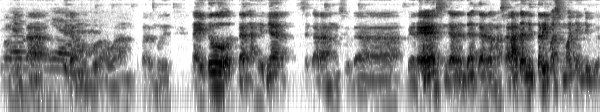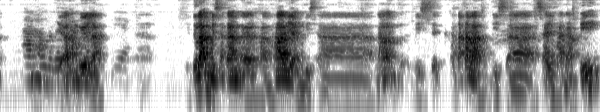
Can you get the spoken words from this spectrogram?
meminta Iya. tidak mengumpul uang kepada murid nah itu dan akhirnya sekarang sudah beres nggak ada, nggak ada masalah dan diterima semuanya juga alhamdulillah Ya, alhamdulillah. Iya. itulah misalkan eh, hal-hal yang bisa nah bisa katakanlah bisa saya hadapi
